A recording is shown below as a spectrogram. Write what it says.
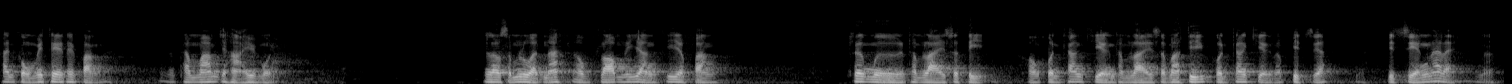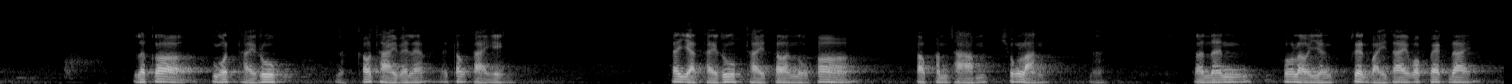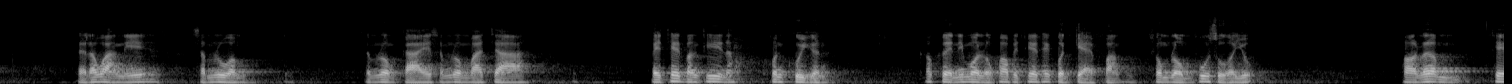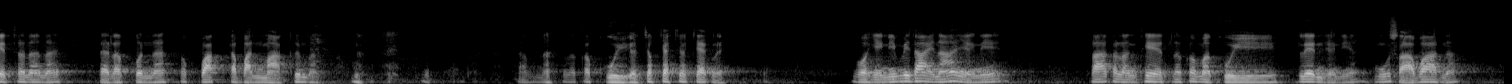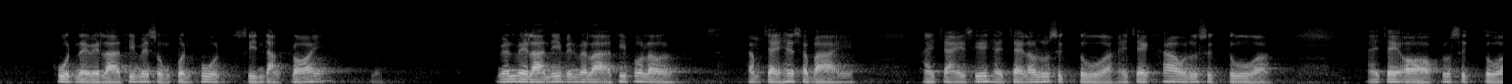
ท่านคงไม่เทศให้ฟังธรรมะมันจะหายไปหมด เราสำรวจนะ เราพร้อมหรือยังที่จะฟัง เครื่องมือทำลายสติของคนข้างเคียงทำลายสมาธิคนข้างเคียงเราปิดเสียปิดเสียงนั่นแหละนะแล้วก็งดถ่ายรูปนะเขาถ่ายไปแล้ว ไม่ต้องถ่ายเอง ถ้าอยากถ่ายรูปถ่ายตอนหลวงพ่อตอบคำถามช่วงหลังนะตอนนั้นพวกเรายังเคลื่อนไหวได้วอกแวกได้ แต่ระหว่างนี้สำรวมสำรวมกายสำรวมวาจา ไปเทศบางที่นะ คนคุยกันเขาเคยนิมนต์หลวงพ่อไปเทศให้คนแก่ฟัง ชมรมผู้สูงอายุ พอเริ่มเทศเท่านั้นนะแต่ละคนนะก็ควักตะบันหมากขึ้นมาทำนะแล้วก็คุยกันจอกแจ๊กจอกแจ๊กเลยบอกอย่างนี้ไม่ได้นะ อย่างนี้ พระกำลังเทศแล้วก็มาคุยเล่นอย่างนี้มูสาวาดนะ พูดในเวลาที่ไม่สมควรพูดศีลด่างพร้อยงั้นเวลานี้เป็นเวลาที่พวกเรา ทำใจให้สบาย หายใจซิหายใจแล้วรู้สึกตัว หายใจเข้ารู้สึกตัว หายใจออกรู้สึกตัว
